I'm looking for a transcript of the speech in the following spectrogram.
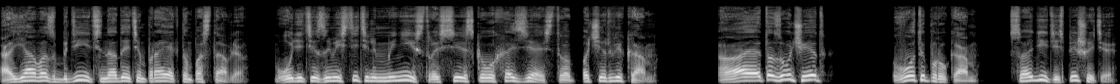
А я вас бдить над этим проектом поставлю. Будете заместителем министра сельского хозяйства по червякам. А это звучит. Вот и по рукам. Садитесь, пишите.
